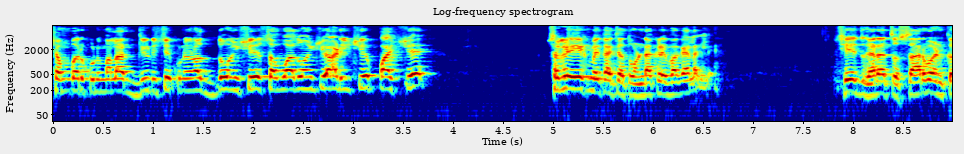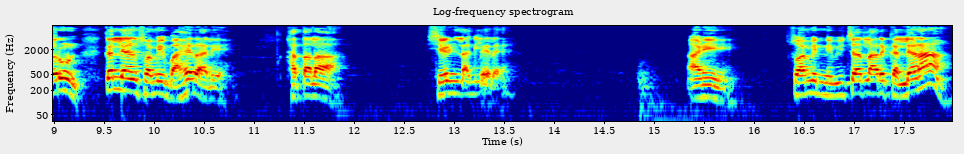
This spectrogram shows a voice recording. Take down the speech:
शंभर. कुणी मला दीडशे. कुणी म्हणाला दोनशे सव्वा दोनशे अडीचशे पाचशे. सगळे एकमेकाच्या तोंडाकडे बघायला लागले. शेत घराचं सारवण करून कल्याण स्वामी बाहेर आले. हाताला शेण लागलेलं आहे. आणि स्वामींनी विचारलं अरे कल्याणा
